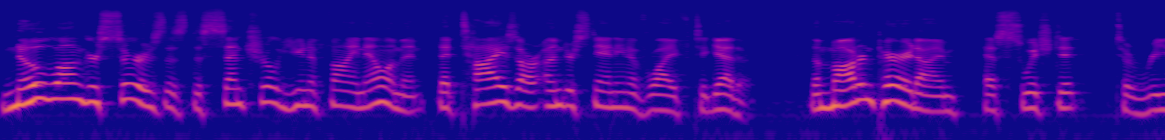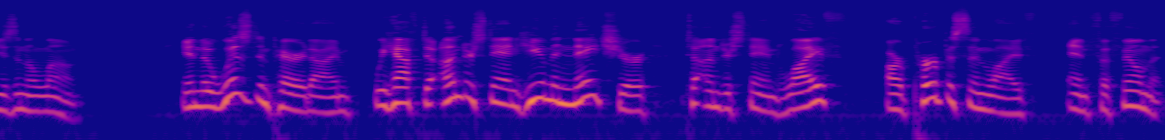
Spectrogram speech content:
no longer serves as the central unifying element that ties our understanding of life together. The modern paradigm has switched it to reason alone. In the wisdom paradigm, we have to understand human nature to understand life, our purpose in life, and fulfillment.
